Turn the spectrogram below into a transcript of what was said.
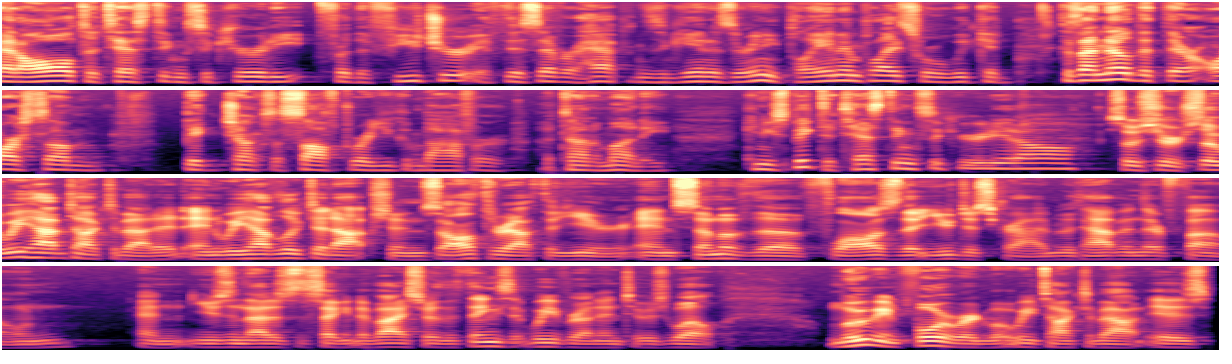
at all to testing security for the future if this ever happens again? Is there any plan in place where we could? Because I know that there are some big chunks of software you can buy for a ton of money. Can you speak to testing security at all? So sure. So we have talked about it, and we have looked at options all throughout the year. And some of the flaws that you described with having their phone and using that as the second device are the things that we've run into as well. Moving forward, what we've talked about is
